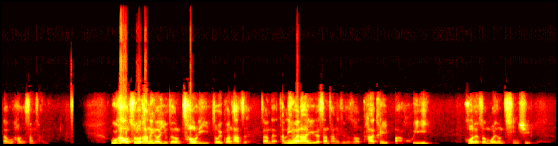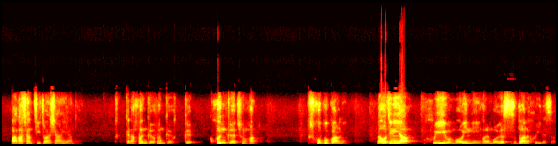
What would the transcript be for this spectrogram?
那五号是擅长的。五号除了他能够有这种抽离作为观察者这样的，他另外他有一个擅长的就是说，他可以把回忆或者说某一种情绪，把它像集装箱一样的给它分隔分隔隔分隔存放，互不关联。那我今天要回忆我某一年或者某一个时段的回忆的时候，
